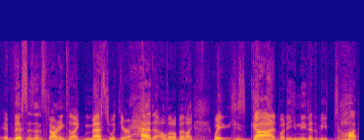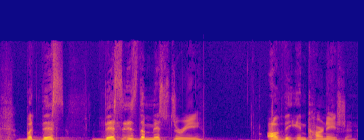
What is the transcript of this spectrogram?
if this isn't starting to like mess with your head a little bit, like, wait, he's God, but he needed to be taught. But this, This is the mystery of the incarnation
